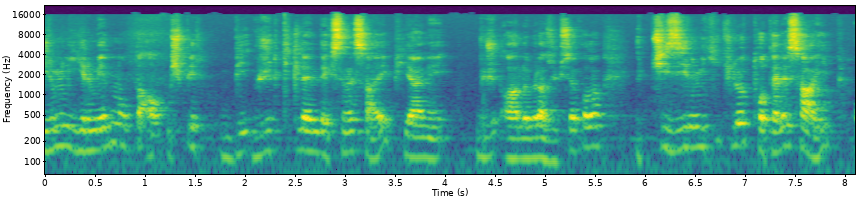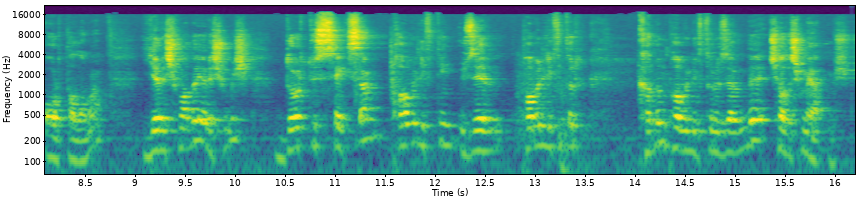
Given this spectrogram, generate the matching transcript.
20-27.61 bir vücut kitle endeksine sahip yani vücut ağırlığı biraz yüksek olan 322 kilo totale sahip ortalama yarışmada yarışmış 480 powerlifting üzerin powerlifter kadın powerlifter üzerinde çalışma yapmış.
